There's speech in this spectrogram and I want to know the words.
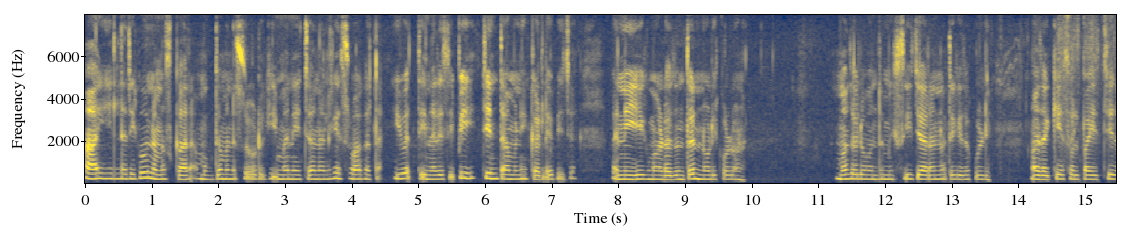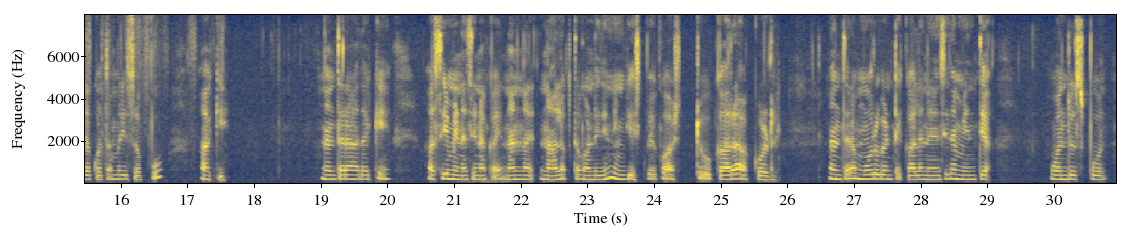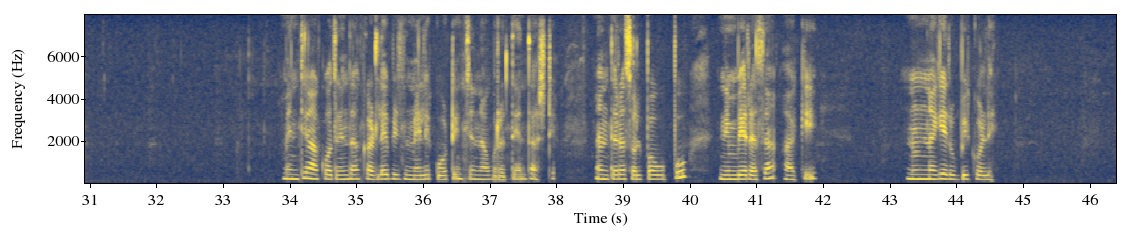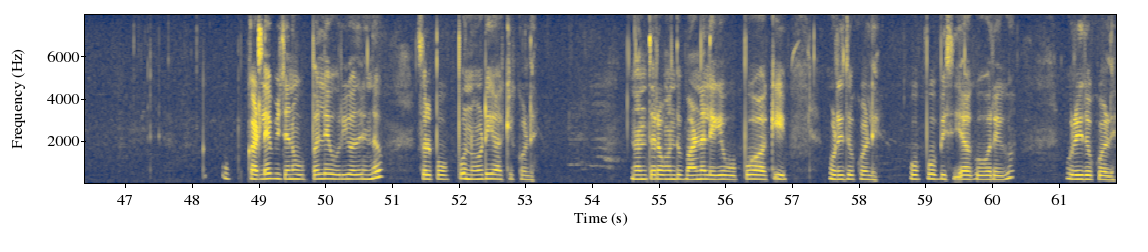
Hi ಎಲ್ಲರಿಗೂ ನಮಸ್ಕಾರ. ಮುಗ್ಧ ಮನಸ್ಸು ಹುಡುಗಿ ಮನೆ ಚಾನಲ್ಗೆ ಸ್ವಾಗತ. ಇವತ್ತಿನ ರೆಸಿಪಿ ಚಿಂತಾಮಣಿ ಕಡಲೆ ಬೀಜ ಬನ್ನಿ ಹೇಗೆ ಮಾಡೋದು ಅಂತ ನೋಡಿಕೊಳ್ಳೋಣ. ಮೊದಲು ಒಂದು ಮಿಕ್ಸಿ ಜಾರನ್ನು ತೆಗೆದುಕೊಳ್ಳಿ. ಅದಕ್ಕೆ ಸ್ವಲ್ಪ ಹೆಚ್ಚಿದ ಕೊತ್ತಂಬರಿ ಸೊಪ್ಪು ಹಾಕಿ. ನಂತರ ಅದಕ್ಕೆ ಹಸಿಮೆಣಸಿನಕಾಯಿ. ನನ್ನ ನಾಲ್ಕು ತಗೊಂಡಿದ್ದೀನಿ. ನಿಮ್ಗೆ ಎಷ್ಟು ಬೇಕೋ ಅಷ್ಟು ಖಾರ ಹಾಕ್ಕೊಳ್ರಿ. ನಂತರ ಮೂರು ಗಂಟೆ ಕಾಲ ನೆನೆಸಿದ ಮೆಂತ್ಯ. ಒಂದು ಸ್ಪೂನ್. ಮೆಂತ್ಯ ಹಾಕೋದ್ರಿಂದ ಕಡಲೆ ಬೀಜದ ಮೇಲೆ ಕೋಟಿಂಗ್ ಚೆನ್ನಾಗಿ ಬರುತ್ತೆ ಅಂತ ಅಷ್ಟೇ. ನಂತರ ಸ್ವಲ್ಪ ಉಪ್ಪು, ನಿಂಬೆ ರಸ ಹಾಕಿ ನುಣ್ಣಗೆ ರುಬ್ಬಿಕೊಳ್ಳಿ. ಉಪ್ಪು ಕಡಲೆ ಬೀಜನ ಉಪ್ಪಲ್ಲೇ ಉರಿಯೋದ್ರಿಂದ ಸ್ವಲ್ಪ ಉಪ್ಪು ನೋಡಿ ಹಾಕಿಕೊಳ್ಳಿ. ನಂತರ ಒಂದು ಬಾಣಲೆಗೆ ಉಪ್ಪು ಹಾಕಿ ಹುರಿದುಕೊಳ್ಳಿ. ಉಪ್ಪು ಬಿಸಿಯಾಗುವವರೆಗೂ ಹುರಿದುಕೊಳ್ಳಿ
